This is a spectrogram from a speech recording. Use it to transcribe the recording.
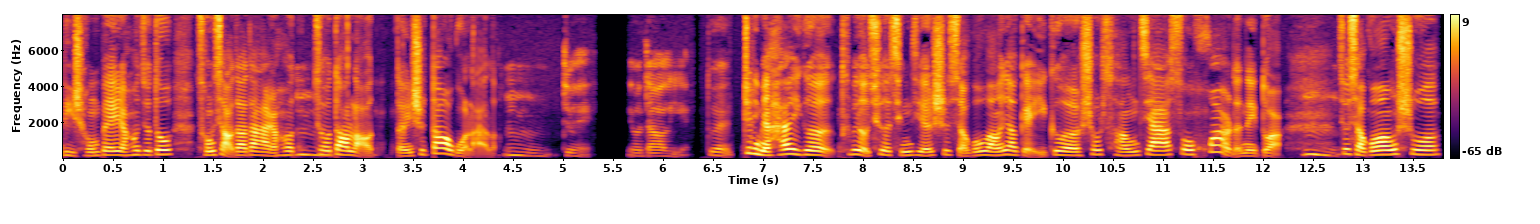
里程碑，然后就都从小到大，然后就到老，嗯、等于是倒过来了。嗯，对。有道理，对，这里面还有一个特别有趣的情节是小国王要给一个收藏家送画的那段，嗯，就小国王说。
